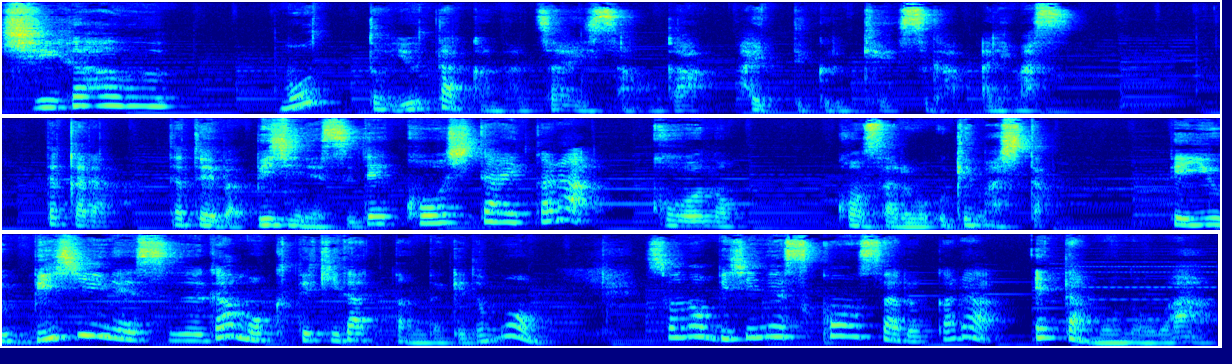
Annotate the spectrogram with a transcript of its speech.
違うもっと豊かな財産が入ってくるケースがあります。だから例えばビジネスでこうしたいからこのコンサルを受けました。っていうビジネスが目的だったんだけどもそのビジネスコンサルから得たものは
